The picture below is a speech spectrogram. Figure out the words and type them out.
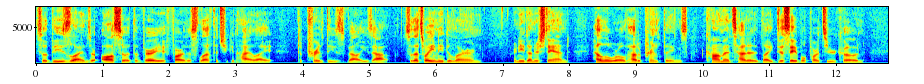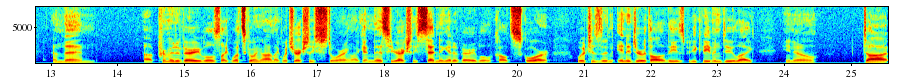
So these lines are also at the very farthest left that you can highlight to print these values out. So that's why you need to learn or need to understand hello world, how to print things, comments, how to like disable parts of your code, and then uh, primitive variables like what's going on, like what you're actually storing. Like in this, you're actually sending it a variable called score, which is an integer with all of these. But you could even do like, you know, dot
